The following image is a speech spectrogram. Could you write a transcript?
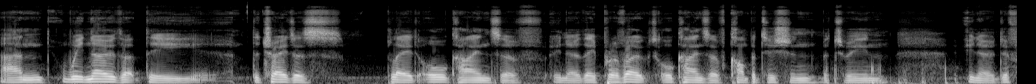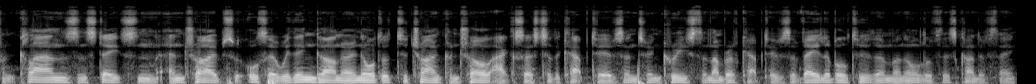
And we know that the the traders played all kinds of, you know, they provoked all kinds of competition between, you know, different clans and states and, and tribes also within Ghana in order to try and control access to the captives and to increase the number of captives available to them and all of this kind of thing.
